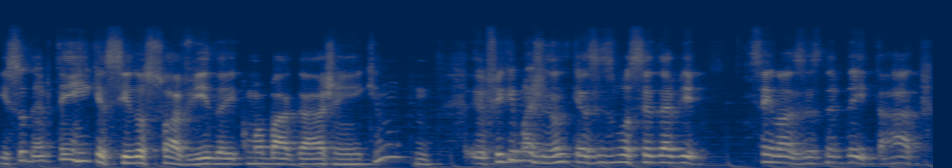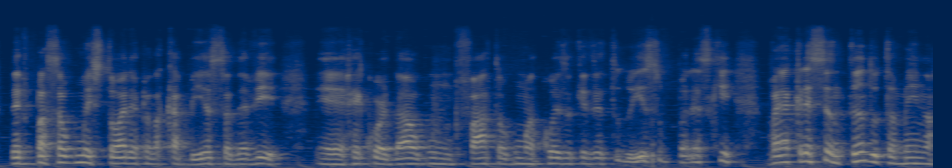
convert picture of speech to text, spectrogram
isso deve ter enriquecido a sua vida aí com uma bagagem que não. Eu fico imaginando que às vezes você deve sei lá, às vezes deve deitar, deve passar alguma história pela cabeça, deve é, recordar algum fato, alguma coisa, quer dizer, tudo isso parece que vai acrescentando também na,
